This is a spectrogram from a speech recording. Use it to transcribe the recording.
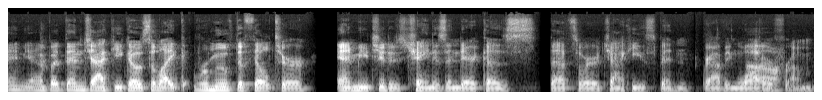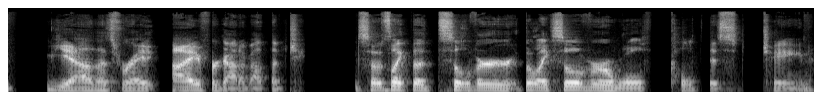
And yeah, but then Jackie goes to like remove the filter, and Michiru's chain is in there because that's where Jackie's been grabbing water Oh. from. Yeah, that's right. I forgot about the chain. So it's like the silver the like silver wolf cultist chain.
